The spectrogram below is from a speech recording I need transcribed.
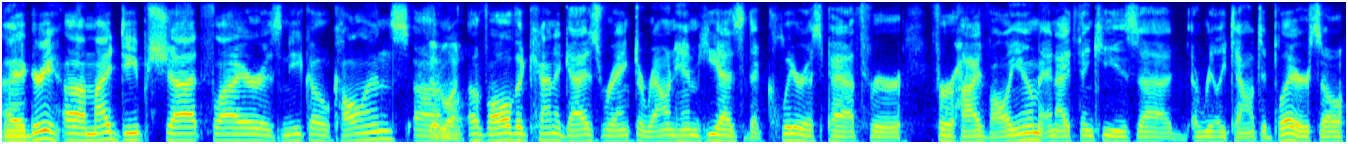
I agree. Uh, my deep shot flyer is Nico Collins. Um, Good one. Of all the kind of guys ranked around him, he has the clearest path for for high volume, and I think he's uh, a really talented player. So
